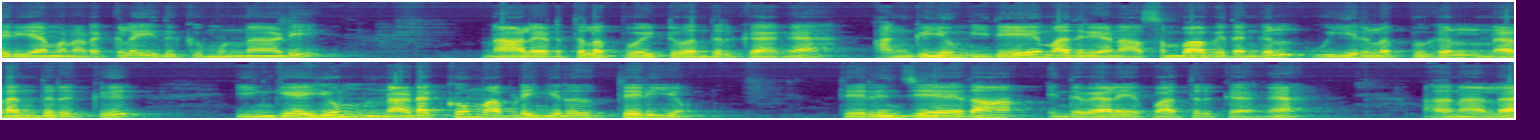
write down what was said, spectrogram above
தெரியாமல் நடக்கலை. இதுக்கு முன்னாடி நாலு இடத்துல போயிட்டு வந்திருக்காங்க. அங்கேயும் இதே மாதிரியான அசம்பாவிதங்கள் உயிரிழப்புகள் நடந்திருக்கு. இங்கேயும் நடக்கும் அப்படிங்கிறது தெரியும். தெரிஞ்சே தான் இந்த வேலையை பார்த்துருக்காங்க. அதனால்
